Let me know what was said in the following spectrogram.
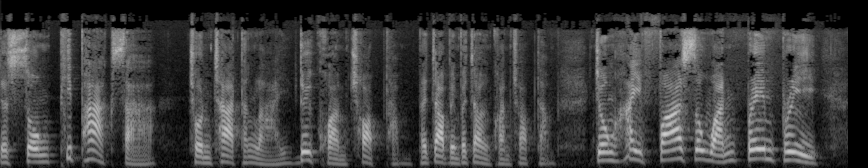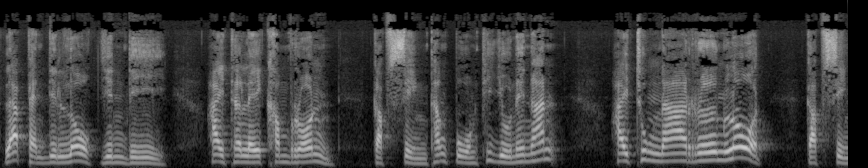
จะทรงพิพากษาชนชาติทั้งหลายด้วยความชอบธรรม พระเจ้าเป็นพระเจ้าแห่งความชอบธรรม จงให้ฟ้าสวรรค์เปรมปรี และแผ่นดินโลกยินดี ให้ทะเลคำรนกับสิ่งทั้งปวงที่อยู่ในนั้น ให้ทุ่งนาเริงโลดกับสิ่ง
